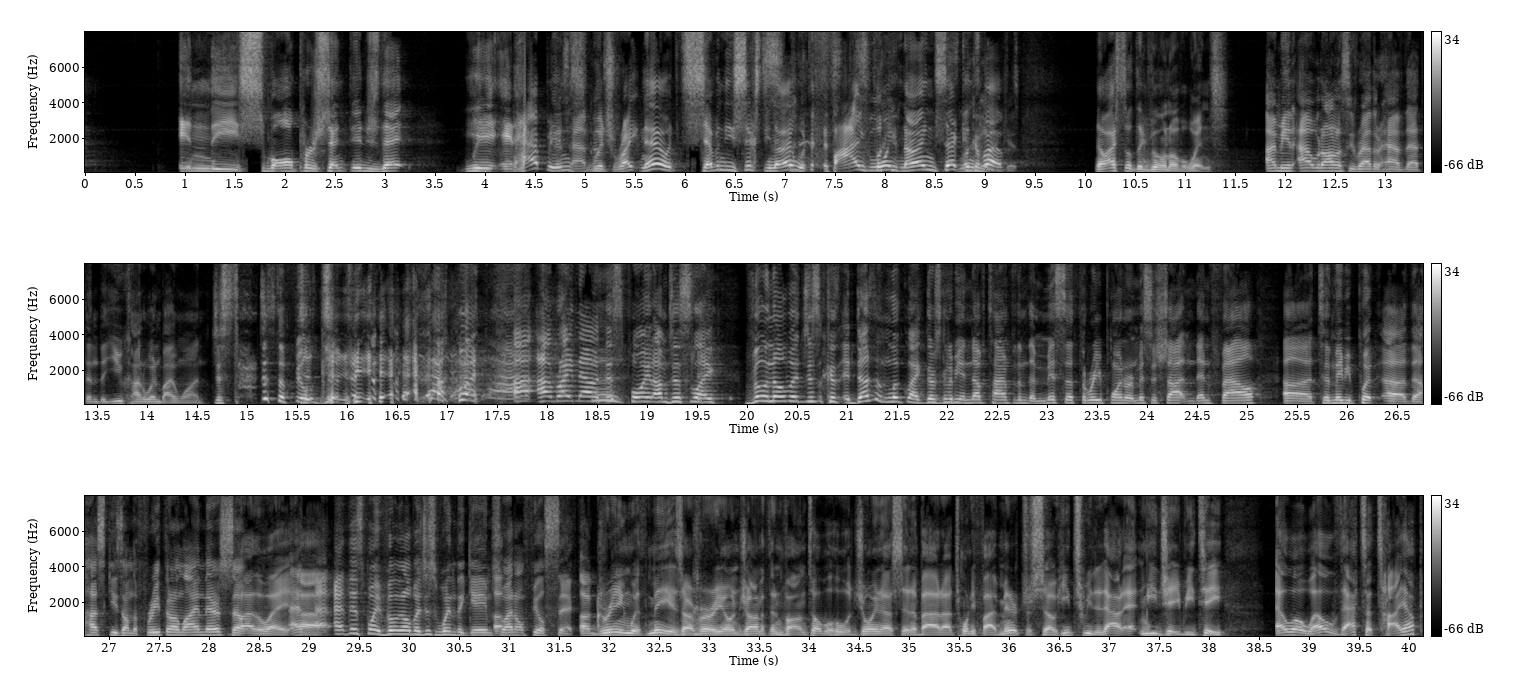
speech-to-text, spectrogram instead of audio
in the small percentage that yeah, it happens, happens. which right now it's 70 69 with It's- it's looking- 5.9 seconds like left. it. now, I still think Villanova wins. I mean, I would honestly rather have that than the UConn win by one. Just, just to feel good. like, I, I, right now at this point, I'm just like Villanova, just because it doesn't look like there's going to be enough time for them to miss a three pointer or miss a shot and then foul uh, to maybe put uh, the Huskies on the free throw line there. So, By the way, at, uh, at- at this point, Villanova just win the game, so I don't feel sick. agreeing with me is our very own Jonathan Von Tobel, who will join us in about uh, 25 minutes or so. He tweeted out at me JVT, LOL, that's a tie up.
